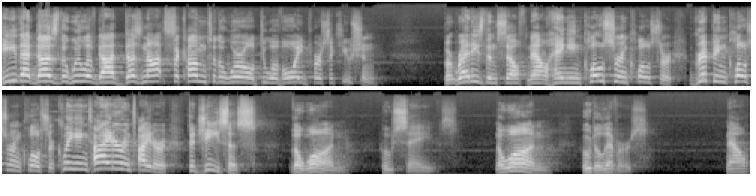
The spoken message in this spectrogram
He that does the will of God does not succumb to the world to avoid persecution, but readies himself now, hanging closer and closer, gripping closer and closer, clinging tighter and tighter to Jesus, the one who saves, the one who delivers. Now,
